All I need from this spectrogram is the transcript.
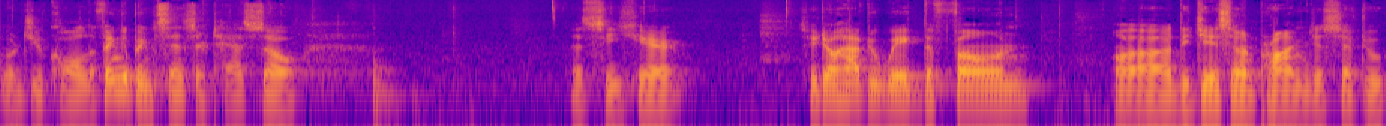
what do you call the fingerprint sensor test. So let's see here. So you don't have to wig the phone uh, the J7 Prime you just have to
